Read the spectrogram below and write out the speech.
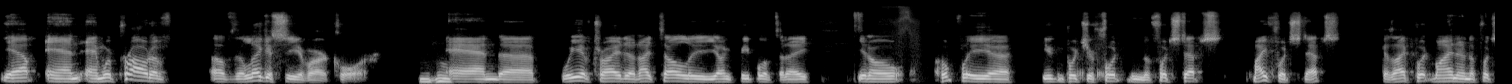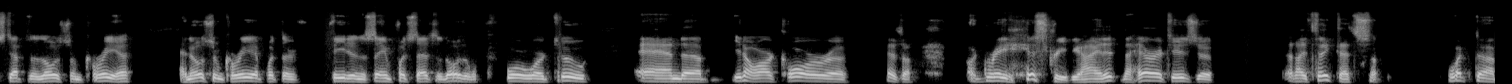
Yeah, and and we're proud of of the legacy of our Corps. Mm-hmm. And uh, we have tried, and I tell the young people of today, you know, hopefully uh, you can put your foot in the footsteps, my footsteps, because I put mine in the footsteps of those from Korea, and those from Korea put their feet in the same footsteps of those of World War II. And uh, you know, our Corps uh, has a, a great history behind it, and the heritage, uh, and I think that's what uh,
